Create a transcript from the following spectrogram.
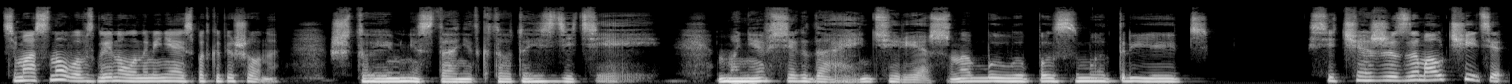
Тьма снова взглянула на меня из-под капюшона что им не станет кто-то из детей. Мне всегда интересно было посмотреть. «Сейчас же замолчите!»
